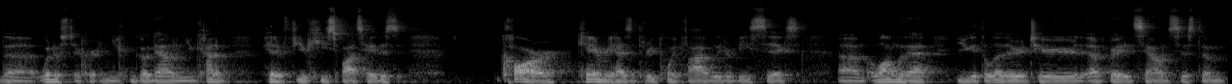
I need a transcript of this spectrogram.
the window sticker, and you can go down and you kind of hit a few key spots. Hey, this car, Camry, has a 3.5 liter V6. Um, along with that, you get the leather interior, the upgraded sound system,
